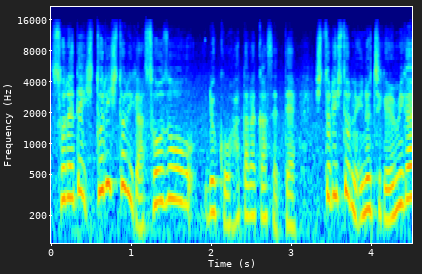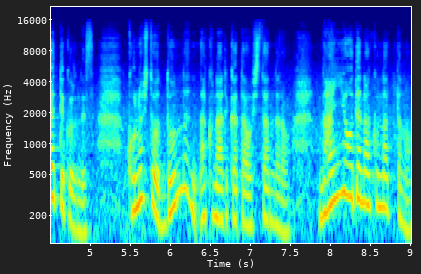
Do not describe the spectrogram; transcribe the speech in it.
それで一人一人が想像力を働かせて一人一人の命が蘇ってくるんです。この人はどんな亡くなり方をしたんだろう。難用で亡くなったの。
